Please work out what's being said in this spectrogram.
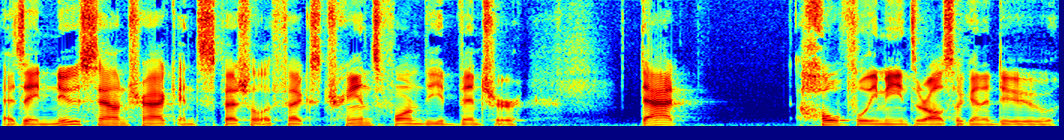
as a new soundtrack and special effects transform the adventure. That hopefully means they're also going to do,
